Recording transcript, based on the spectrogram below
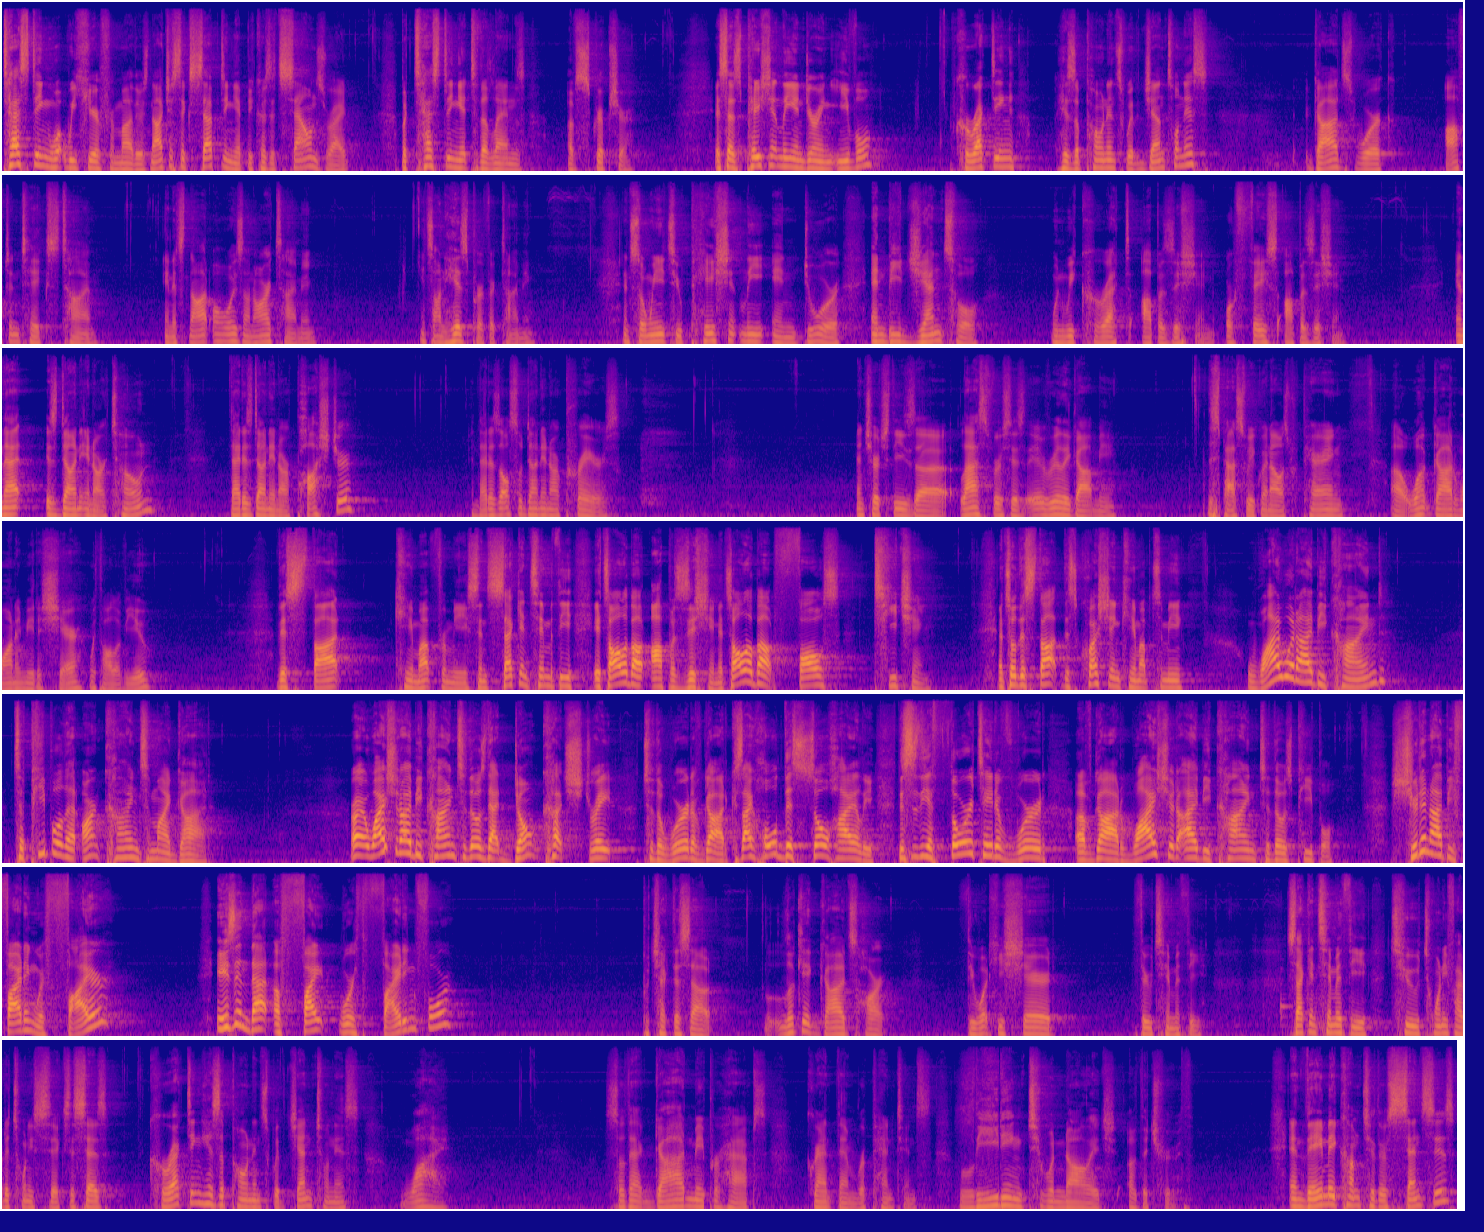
testing what we hear from others, not just accepting it because it sounds right, but testing it to the lens of Scripture. It says, patiently enduring evil, correcting his opponents with gentleness, God's work often takes time. And it's not always on our timing, it's on his perfect timing. And so we need to patiently endure and be gentle when we correct opposition or face opposition. And that is done in our tone, that is done in our posture, and that is also done in our prayers. And, church, these uh, last verses, it really got me this past week when I was preparing uh, what God wanted me to share with all of you. This thought came up for me since 2 Timothy, it's all about opposition, it's all about false teaching. And so this thought, this question came up to me why would I be kind to people that aren't kind to my God? Right? Why should I be kind to those that don't cut straight to the Word of God? Because I hold this so highly. This is the authoritative Word of God, why should I be kind to those people? Shouldn't I be fighting with fire? Isn't that a fight worth fighting for? But check this out. Look at God's heart through what he shared through Timothy. 2 Timothy 2 25 to 26, it says, correcting his opponents with gentleness. Why? So that God may perhaps grant them repentance, leading to a knowledge of the truth. And they may come to their senses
